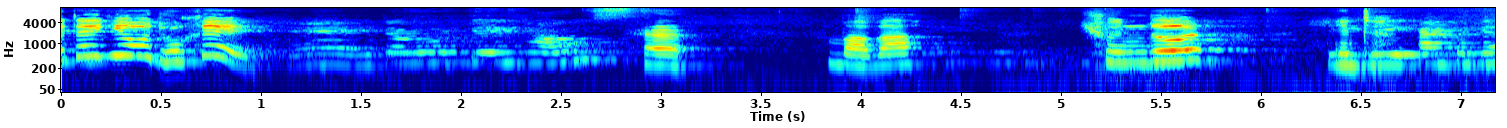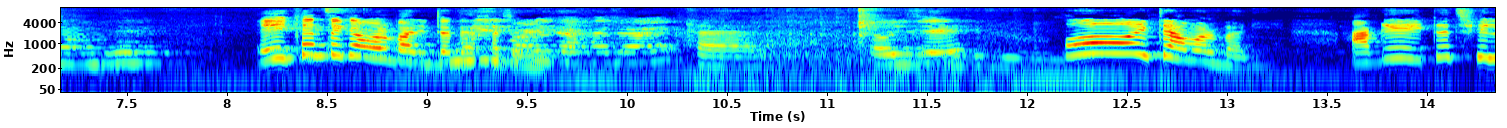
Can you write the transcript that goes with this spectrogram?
এটাই কি ও ঢোকে? হ্যাঁ। বাবা সুন্দর। এইখান থেকে আমার বাড়িটা দেখা যায়। হ্যাঁ। ওই যে ও এটা আমার বাড়ি। আগে এটা ছিল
